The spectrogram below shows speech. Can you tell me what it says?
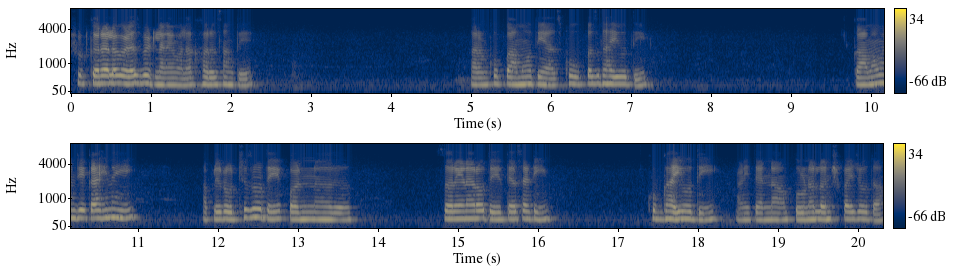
शूट करायला वेळच भेटला नाही मला खरं सांगते. कारण खूप कामं होती आज खूपच घाई होती. कामं म्हणजे काही नाही. आपले रोजचेच होते पण सर येणार होते त्यासाठी खूप घाई होती आणि त्यांना पूर्ण लंच पाहिजे होता.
